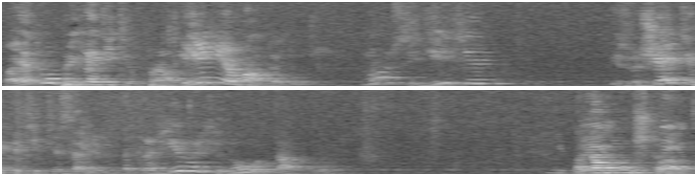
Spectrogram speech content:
Поэтому приходите в правление, вам дадут, ну, сидите, изучайте, хотите сами фотографируйте, ну, вот так вот. Потому что,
